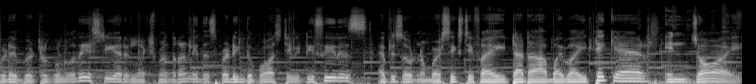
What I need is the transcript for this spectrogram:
விடை பெற்றுக்கொள்வது ஸ்ரீஹரி லக்ஷ்மிதரன் இது Spreading the Positivity series, episode number 65. Tata, bye bye, take care, enjoy.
